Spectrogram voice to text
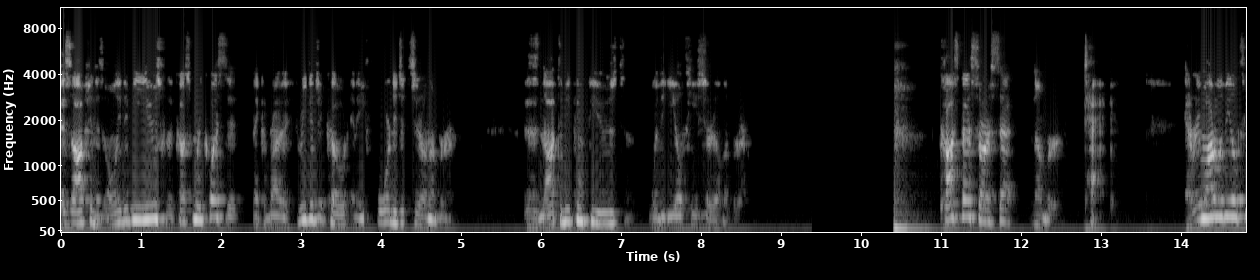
This option is only to be used when the customer requests it and can provide a 3-digit code and a 4-digit serial number. This is not to be confused with the ELT serial number. COSPAS SARSAT number, TAC. Every model of ELT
